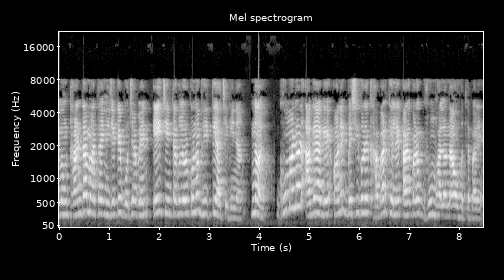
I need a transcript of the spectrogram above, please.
এবং ঠান্ডা মাথায় নিজেকে বোঝাবেন এই চিন্তাগুলোর কোনো ভিত্তি আছে কিনা? নয়। ঘুমানোর আগে আগে অনেক বেশি করে খাবার খেলে কারও কারও ঘুম ভালো নাও হতে পারে।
